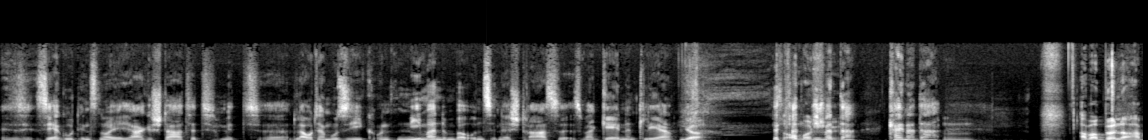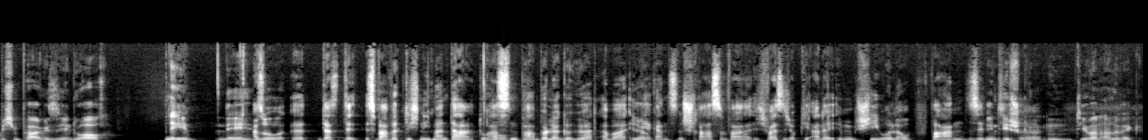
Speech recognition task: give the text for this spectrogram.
sehr gut ins neue Jahr gestartet mit äh, lauter Musik und niemandem bei uns in der Straße. Es war gähnend leer. Ja. Ist auch mal Niemand schön. da. Keiner da. Aber Böller habe ich ein paar gesehen. Du auch? Nee. Nee? Also äh, das, das, es war wirklich niemand da. Du hast Oh. ein paar Böller gehört, aber in Ja. der ganzen Straße war, ich weiß nicht, ob die alle im Skiurlaub waren, sind. In Ischgl. Äh, Hm, die waren alle weg.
